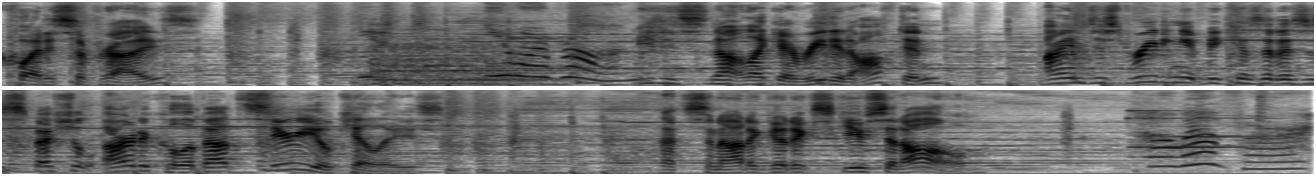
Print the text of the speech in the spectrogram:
quite a surprise. You, you are wrong. It is not like I read it often. I am just reading it because it is a special article about serial killers. That's not a good excuse at all. However,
